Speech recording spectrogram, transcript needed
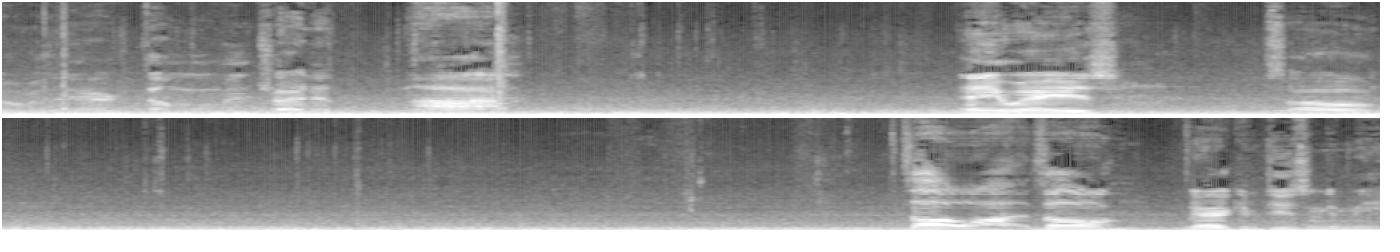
Over there, dumb woman trying to ah. Anyways, so it's all uh, it's all very confusing to me.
